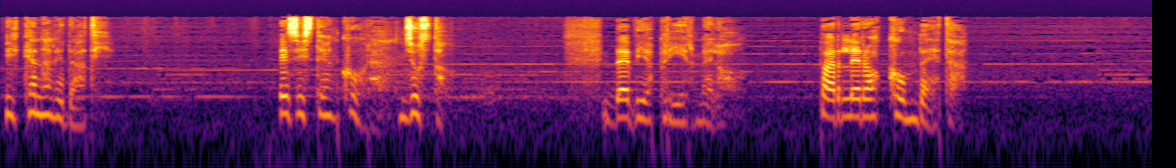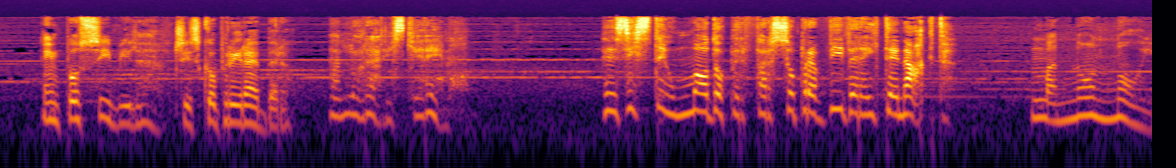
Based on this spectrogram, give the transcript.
Il canale dati. Esiste ancora, giusto? Devi aprirmelo. Parlerò con Beta. Impossibile, ci scoprirebbero. Allora rischieremo. Esiste un modo per far sopravvivere i Tenact. Ma non noi.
